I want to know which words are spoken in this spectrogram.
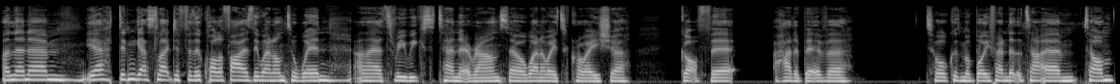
And then, um, yeah, didn't get selected for the qualifiers. They went on to win, and I had three weeks to turn it around. So I went away to Croatia, got fit, had a bit of a talk with my boyfriend at the time, um, Tom,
